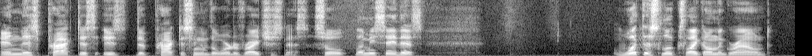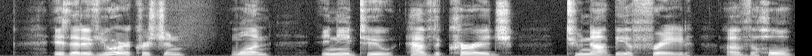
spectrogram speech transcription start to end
And this practice is the practicing of the word of righteousness. So let me say this. What this looks like on the ground is that if you are a Christian, one, you need to have the courage to not be afraid of the whole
